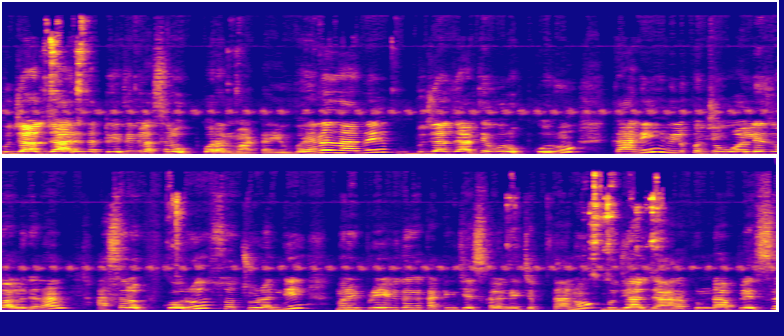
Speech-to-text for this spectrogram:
భుజాలు జారేటట్టు అయితే వీళ్ళు అసలు ఒప్పుకోరు అనమాట ఎవరైనా సరే భుజాలు జారితే ఎవరు ఒప్పుకోరు. కానీ వీళ్ళు కొంచెం ఓల్డ్ ఏజ్ వాళ్ళు కదా అసలు ఒప్పుకోరు. సో చూడండి మనం ఇప్పుడు ఏ విధంగా కటింగ్ చేసుకోవాలని చెప్తాను. భుజాలు జారకుండా ప్లస్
